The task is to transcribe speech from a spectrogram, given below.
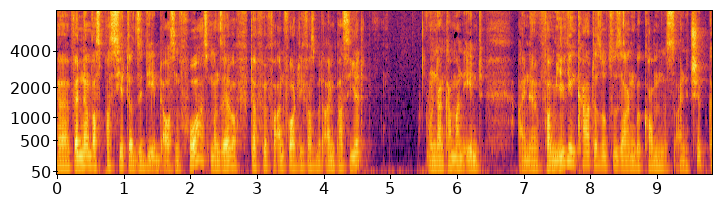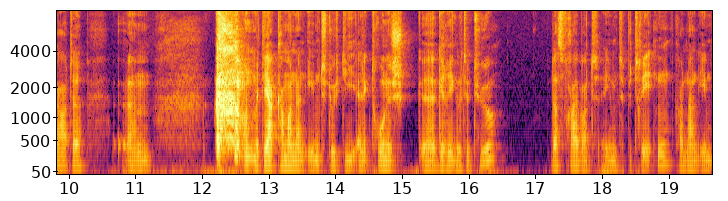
Äh, wenn dann was passiert, dann sind die eben außen vor. Ist man selber dafür verantwortlich, was mit einem passiert. Und dann kann man eben eine Familienkarte sozusagen bekommen. Das ist eine Chipkarte. Ähm, und mit der kann man dann eben durch die elektronisch äh, geregelte Tür das Freibad eben betreten, kann dann eben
